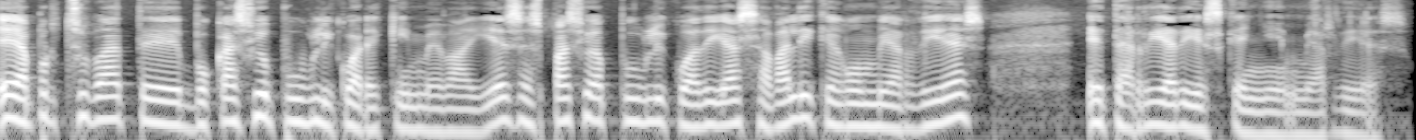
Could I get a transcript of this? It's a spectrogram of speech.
e, apurtzu bat e, bokazio publikoarekin bebai, ez? Espazioa publikoa dia zabalik egon behar diez, eta herriari eskenien behar diez.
